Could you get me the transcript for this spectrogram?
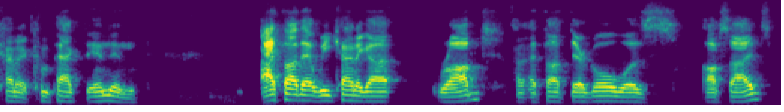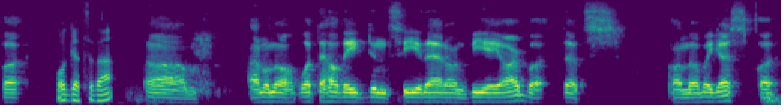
kind of compact in, and I thought that we kind of got robbed. I, I thought their goal was offsides, but we'll get to that. Um, I don't know what the hell they didn't see that on VAR, but that's on them, I guess. But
